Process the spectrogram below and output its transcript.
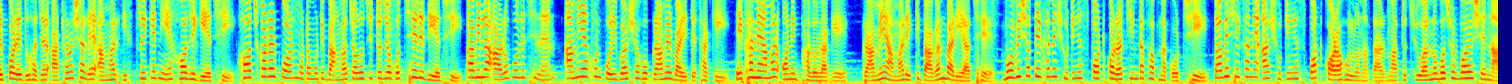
এরপরে দু হাজার আঠারো সালে আমার স্ত্রীকে নিয়ে হজে গিয়েছি। হজ করার পর মোটামুটি বাংলা চলচ্চিত্র জগৎ ছেড়ে দিয়েছি। কাবিলা আরও বলেছিলেন, আমি এখন পরিবার সহ গ্রামের বাড়িতে থাকি। এখানে আমার অনেক ভালো লাগে। গ্রামে আমার একটি বাগান বাড়ি আছে। ভবিষ্যতে এখানে শুটিং স্পট করার চিন্তা ভাবনা করছি। তবে সেখানে আর শুটিং স্পট করা হলো না তার। মাত্র চুয়ান্ন বছর বয়সে না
